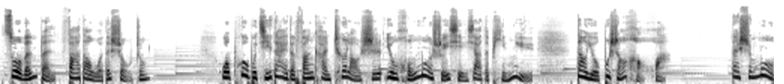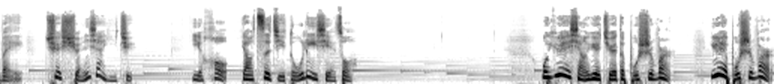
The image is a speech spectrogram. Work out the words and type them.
作文本发到我的手中。我迫不及待地翻看车老师用红墨水写下的评语，倒有不少好话，但是末尾却悬下一句：“以后要自己独立写作。”我越想越觉得不是味儿，越不是味儿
